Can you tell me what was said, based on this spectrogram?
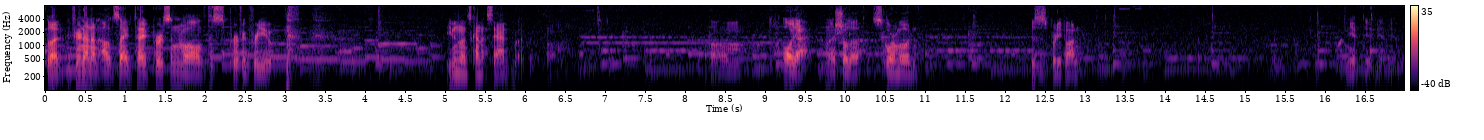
But if you're not an outside type person, well, this is perfect for you. Even though it's kind of sad, but... Um, um, oh yeah, I'm going to show the score mode. This is pretty fun. Yep, yep, yep, yep.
